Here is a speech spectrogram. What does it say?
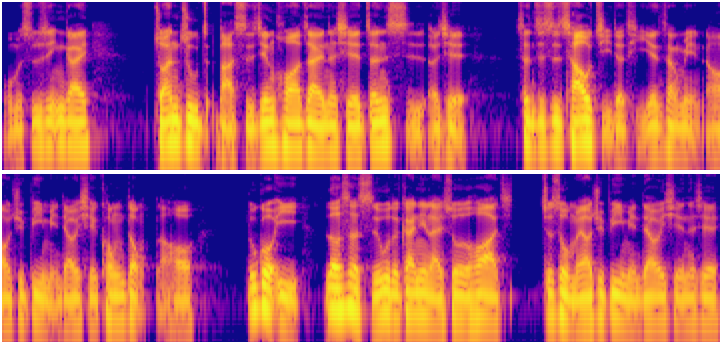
我们是不是应该专注把时间花在那些真实而且甚至是超级的体验上面，然后去避免掉一些空洞。然后，如果以垃圾食物的概念来说的话，就是我们要去避免掉一些那些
